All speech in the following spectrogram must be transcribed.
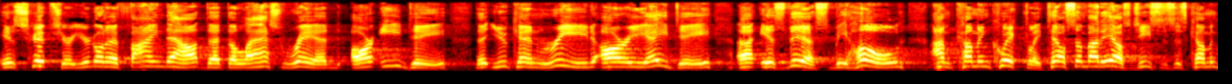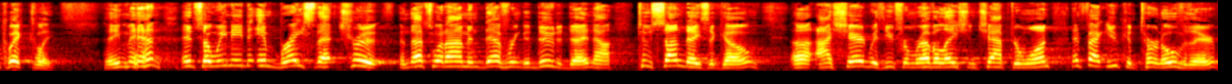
in Scripture, you're going to find out that the last read, R-E-D, that you can read, R-E-A-D, uh, is this, Behold, I'm coming quickly. Tell somebody else, Jesus is coming quickly. Amen. And so we need to embrace that truth. And that's what I'm endeavoring to do today. Now, two Sundays ago, uh, I shared with you from Revelation chapter 1. In fact, you can turn over there.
